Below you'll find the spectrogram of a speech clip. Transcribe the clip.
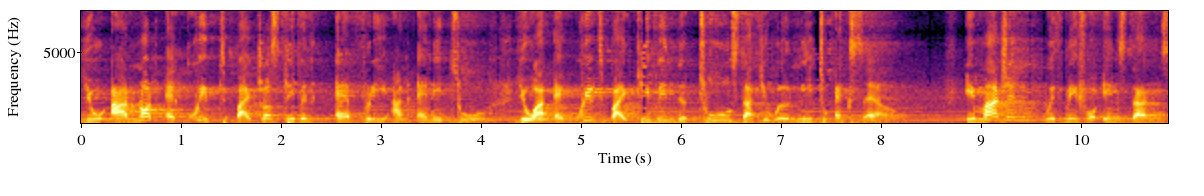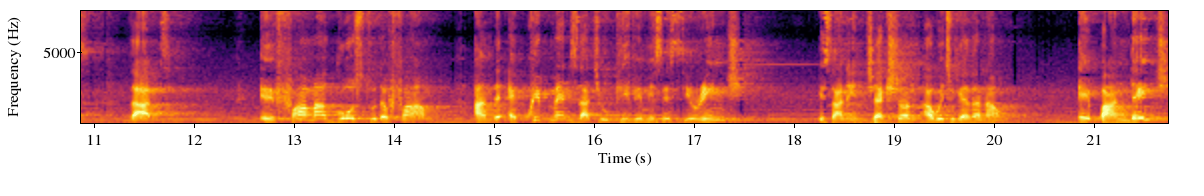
You are not equipped by just giving every and any tool. You are equipped by giving the tools that you will need to excel. Imagine with me for instance that a farmer goes to the farm and the equipment that you give him is a syringe is an injection. Are we together now a bandage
